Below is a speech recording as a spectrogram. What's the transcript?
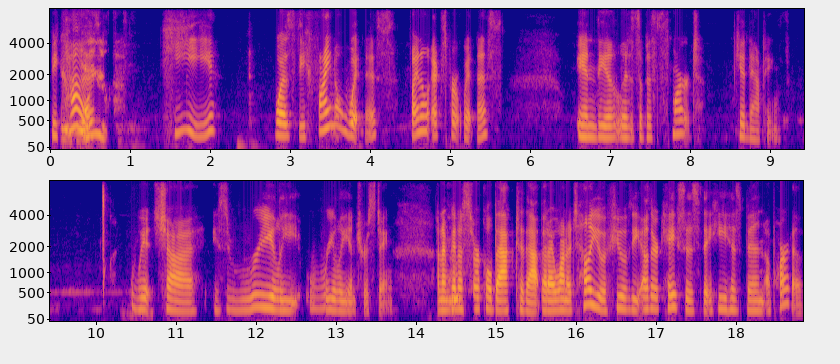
Because Yeah. he was the final witness, final expert witness in the Elizabeth Smart kidnappings, which uh, is really, really interesting. And I'm Yeah. going to circle back to that, but I want to tell you a few of the other cases that he has been a part of.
